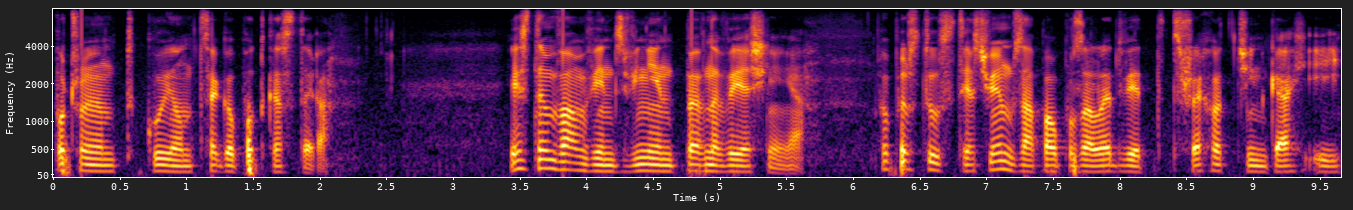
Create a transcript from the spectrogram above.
początkującego podcastera. Jestem wam więc winien pewne wyjaśnienia. Po prostu straciłem zapał po zaledwie trzech odcinkach i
